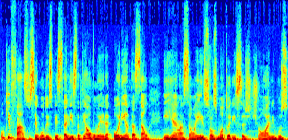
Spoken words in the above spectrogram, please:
O que faço? Segundo o especialista, tem alguma orientação em relação a isso? Aos motoristas de ônibus,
